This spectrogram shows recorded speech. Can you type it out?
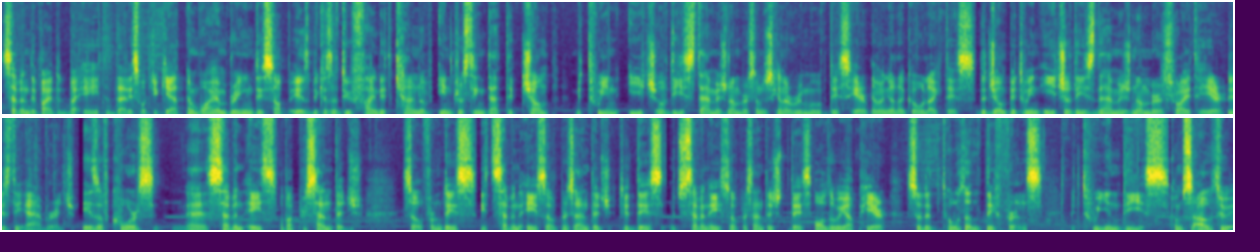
7 divided by 8, that is what you get. And why I'm bringing this up is because I do find it kind of interesting that the jump between each of these damage numbers, I'm just going to remove this here and we're going to go like this. The jump between each of these damage numbers right here is the average, is of course uh, 7 eighths of a percentage. So from this, it's 7 eighths of percentage to this, which is 7 eighths of percentage to this, all the way up here. So the total difference between these comes out to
